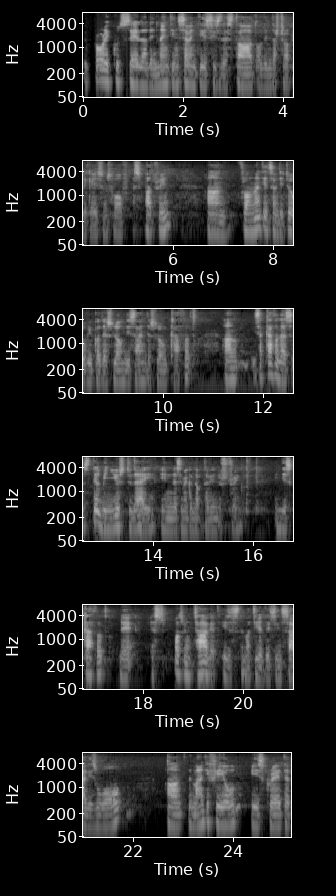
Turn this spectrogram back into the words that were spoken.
We probably could say that the 1970s is the start of the industrial applications of sputtering and from 1972 we got the Sloan design, the Sloan cathode, and it's a cathode that's still being used today in the semiconductor industry. In this cathode, the sputtering target is the material that's inside this wall, and the magnetic field is created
